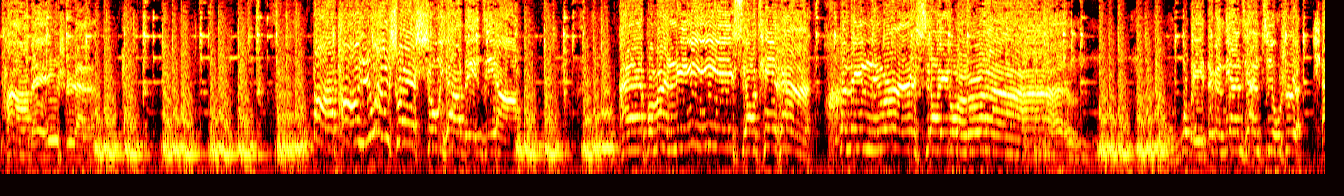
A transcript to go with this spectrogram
他本是大唐。元帅手下的将，哎，不瞒你，小秦汉和恁女儿小玉儿，五百这个年前就是牵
